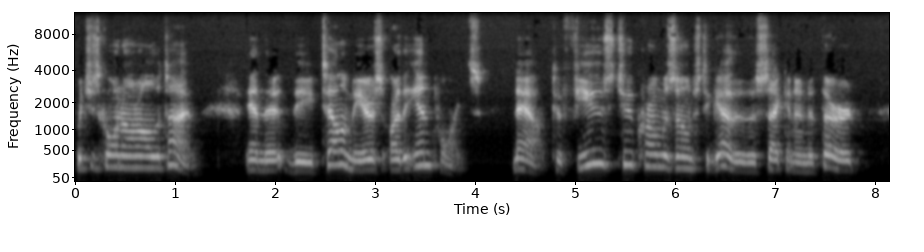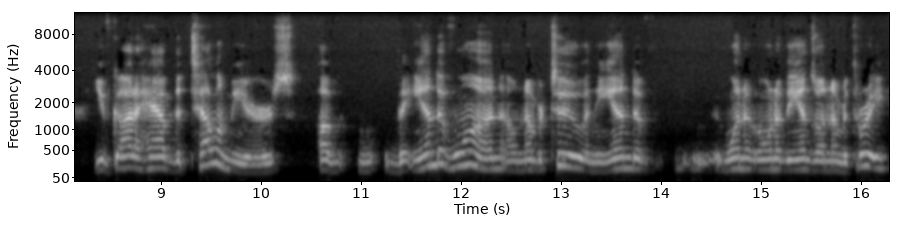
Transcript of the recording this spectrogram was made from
which is going on all the time. And the, the telomeres are the endpoints. Now, to fuse two chromosomes together, the second and the third, you've got to have the telomeres of the end of one on number two and the end of one of, one of the ends on number three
